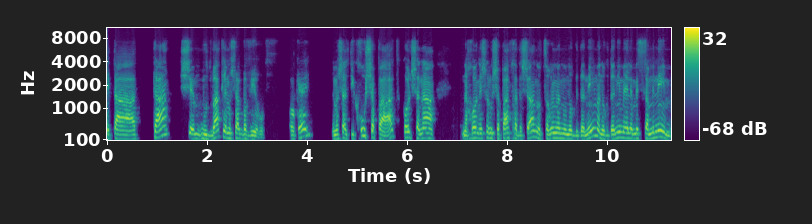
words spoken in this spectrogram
את התא שמודבק למשל בווירוס, אוקיי? למשל, תיקחו שפעת, כל שנה, נכון, יש לנו שפעת חדשה, נוצרים לנו נוגדנים, הנוגדנים האלה מסמנים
